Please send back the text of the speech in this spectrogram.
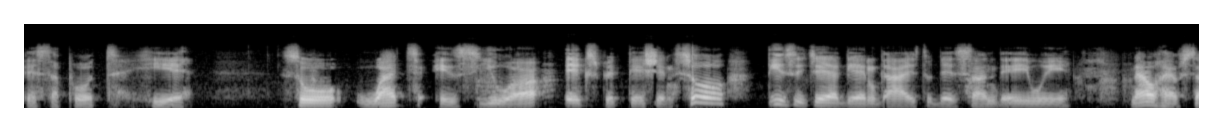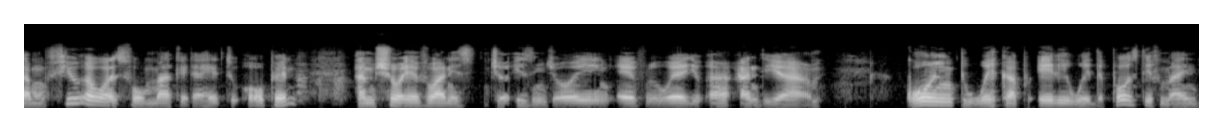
a support here so what is your expectation? So this is Jay again guys. Today Sunday. We now have some few hours for market ahead to open. I'm sure everyone is is enjoying everywhere you are and you're going to wake up early with the positive mind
